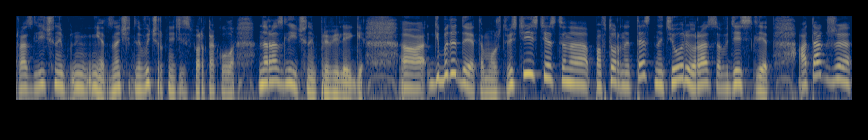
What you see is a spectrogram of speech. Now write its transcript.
различные... Нет, значительные вычеркните из протокола. На различные привилегии. А, ГИБДД это может вести, естественно, повторный тест на теорию раз в 10 лет. А также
